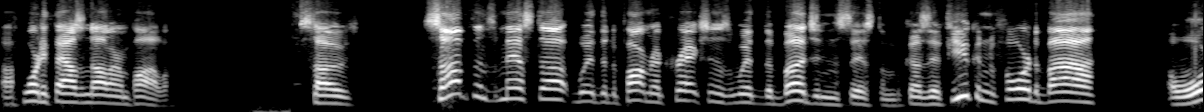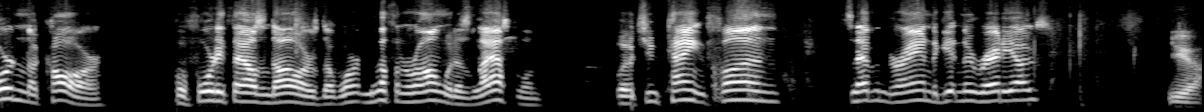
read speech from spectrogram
a forty thousand dollar Impala. So something's messed up with the Department of Corrections with the budgeting system because if you can afford to buy a warden a car for forty thousand dollars, there weren't nothing wrong with his last one, but you can't fund seven grand to get new radios. Yeah.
